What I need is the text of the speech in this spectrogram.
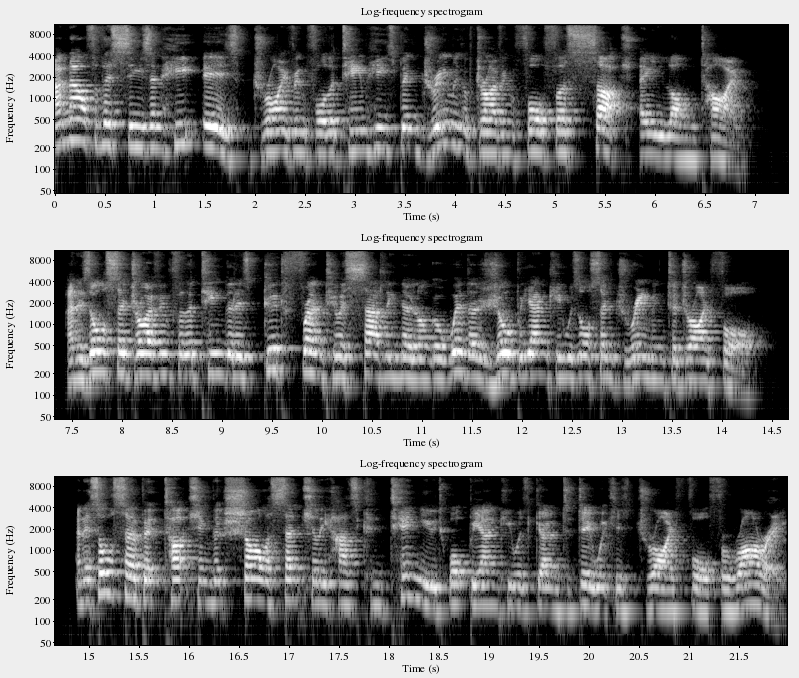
And now for this season, he is driving for the team he's been dreaming of driving for for such a long time and is also driving for the team that his good friend, who is sadly no longer with us, Jules Bianchi, was also dreaming to drive for. And it's also a bit touching that Charles essentially has continued what Bianchi was going to do, which is drive for Ferrari.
